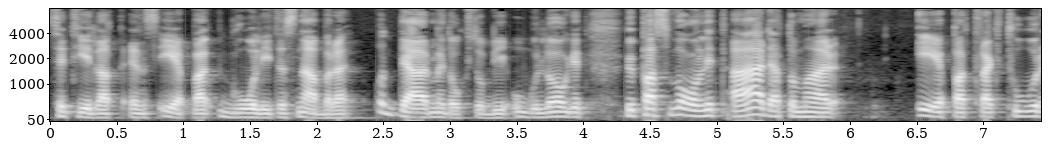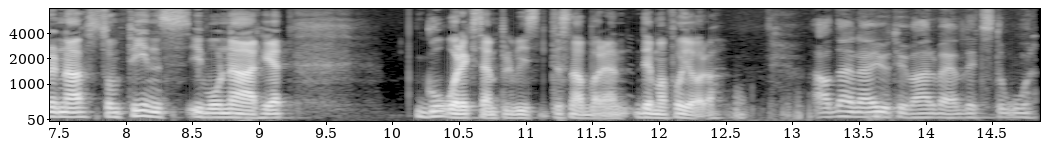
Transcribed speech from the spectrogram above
se till att ens EPA går lite snabbare och därmed också blir olagligt. Hur pass vanligt är det att de här EPA-traktorerna som finns i vår närhet går exempelvis lite snabbare än det man får göra? Ja, den är ju tyvärr väldigt stor.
